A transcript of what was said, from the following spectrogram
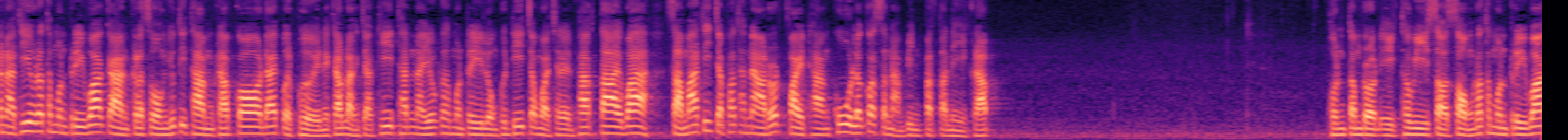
ขณะที่รัฐมนตรีว่าการกระทรวงยุติธรรมครับก็ได้เปิดเผยนะครับหลังจากที่ท่านนายกรัฐมนตรีลงพื้นที่จังหวัดชายแดนภาคใต้ว่า สามารถที่จะพัฒนารถไฟทางคู่แล้วก็สนามบินปัตตานีครับพลตำรวจเอกทวีสอดส่องรัฐมนตรีว่า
